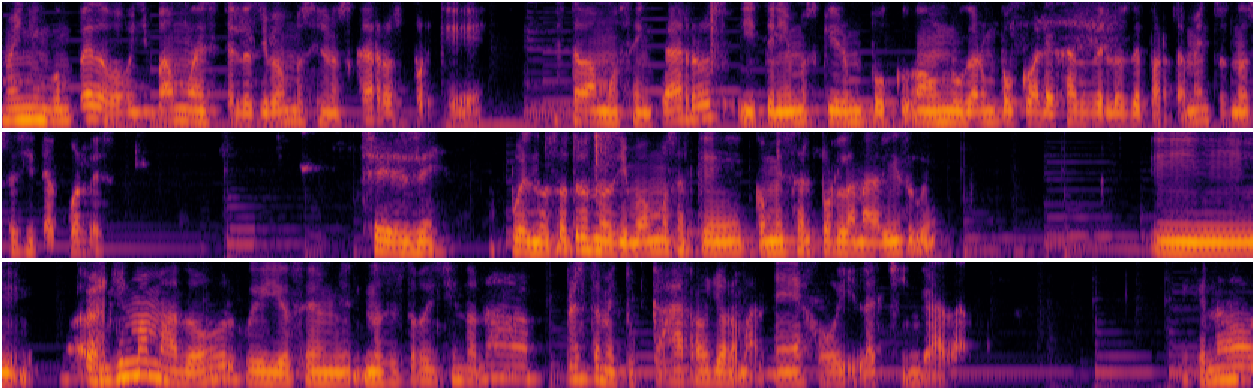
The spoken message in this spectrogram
No hay ningún pedo, vamos, este, los llevamos en los carros porque estábamos en carros y teníamos que ir un poco a un lugar un poco alejado de los departamentos. No sé si te acuerdes. Sí, sí, sí. Pues nosotros nos llevamos al que come sal por la nariz, güey. Y bien mamador, güey. O sea, nos estaba diciendo, no, préstame tu carro, yo lo manejo y la chingada. Dije, no,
